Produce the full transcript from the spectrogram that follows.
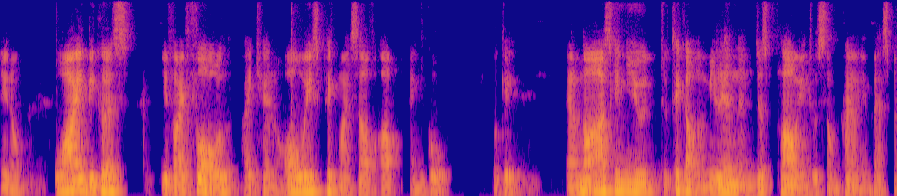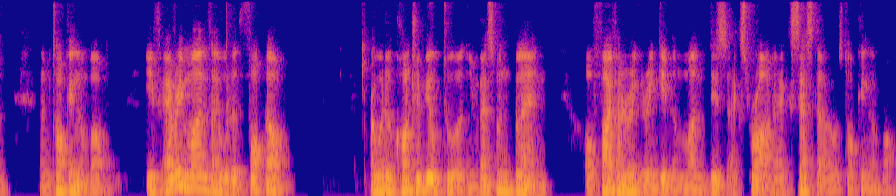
You know, why? Because if I fall, I can always pick myself up and go. Okay, and I'm not asking you to take out a million and just plow into some kind of investment. I'm talking about if every month I would have fork out, I would have contribute to an investment plan of 500 ringgit a month, this extra, the excess that I was talking about.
